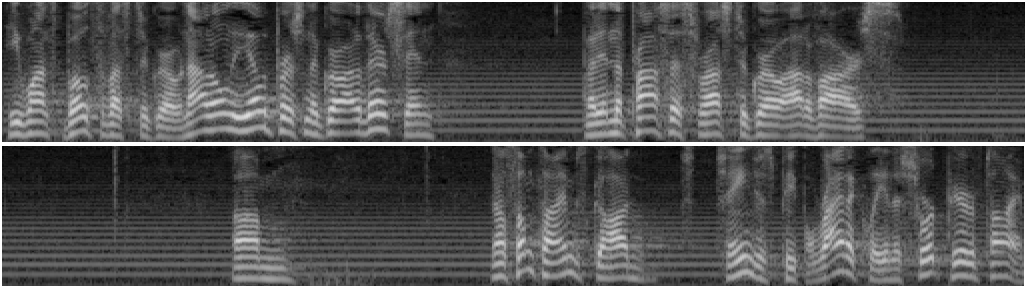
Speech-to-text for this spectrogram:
he wants both of us to grow. Not only the other person to grow out of their sin, but in the process for us to grow out of ours. Um, now, sometimes God changes people radically in a short period of time.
